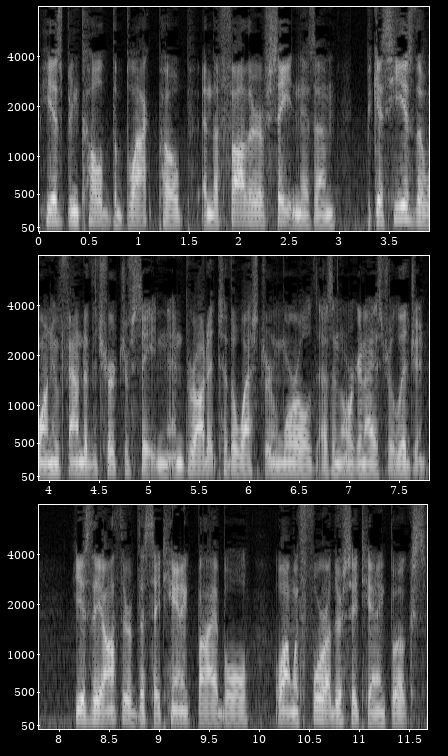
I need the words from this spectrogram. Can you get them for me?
He has been called the Black Pope and the father of Satanism because he is the one who founded the Church of Satan and brought it to the Western world as an organized religion. He is the author of the Satanic Bible, along with four other satanic books,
